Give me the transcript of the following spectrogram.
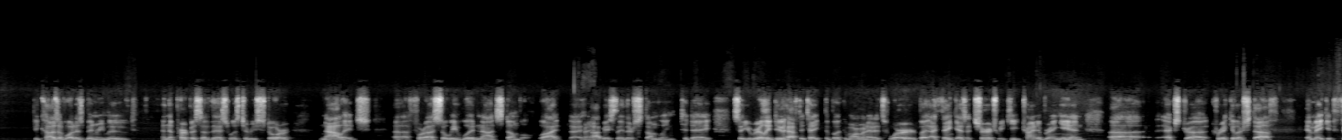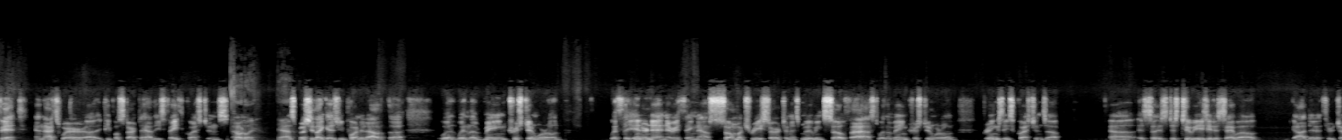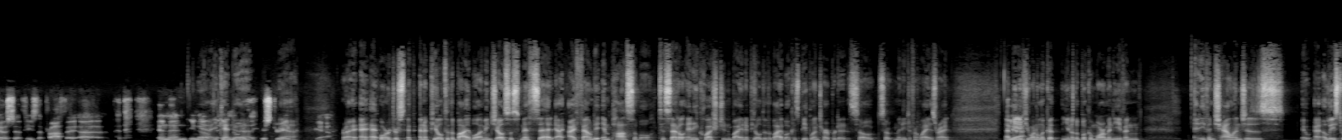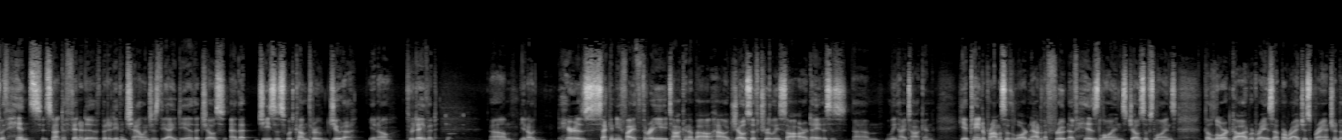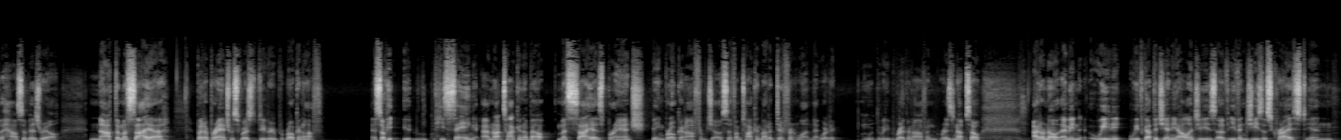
because of what has been removed. And the purpose of this was to restore knowledge uh, for us so we would not stumble. Well, I, I, right. obviously they're stumbling today. So you really do have to take the Book of Mormon at its word. But I think as a church, we keep trying to bring in uh, extra curricular stuff and make it fit. And that's where uh, people start to have these faith questions. Totally. Yeah. Especially like, as you pointed out, the, when, when the main Christian world with the internet and everything now so much research and it's moving so fast when the main christian world brings these questions up. Uh, it's it's just too easy to say, well, God did it through Joseph. He's the prophet, uh, and then you know, yeah, you can't that. the history. Yeah. Yeah. Right. And, or just an appeal to the Bible. I mean, Joseph Smith said, I, I found it impossible to settle any question by an appeal to the Bible because people interpret it so so many different ways, right? I mean, yeah. if you want to look at, you know, the Book of Mormon even it even challenges at least with hints, it's not definitive, but it even challenges the idea that Joseph, uh, that Jesus would come through Judah, you know, through David. Um, you know, here is Second Nephi three talking about how Joseph truly saw our day. This is um, Lehi talking. He obtained a promise of the Lord, and out of the fruit of his loins, Joseph's loins, the Lord God would raise up a righteous branch unto the house of Israel, not the Messiah, but a branch was supposed to be broken off. And so he he's saying, I'm not talking about Messiah's branch being broken off from Joseph. I'm talking about a different one that would would be broken off and risen up. So I don't know. I mean, we we've got the genealogies of even Jesus Christ in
